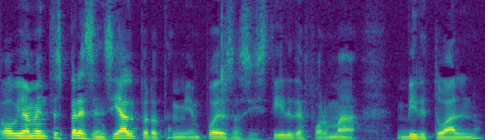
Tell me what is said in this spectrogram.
obviamente es presencial, pero también puedes asistir de forma virtual, ¿no?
